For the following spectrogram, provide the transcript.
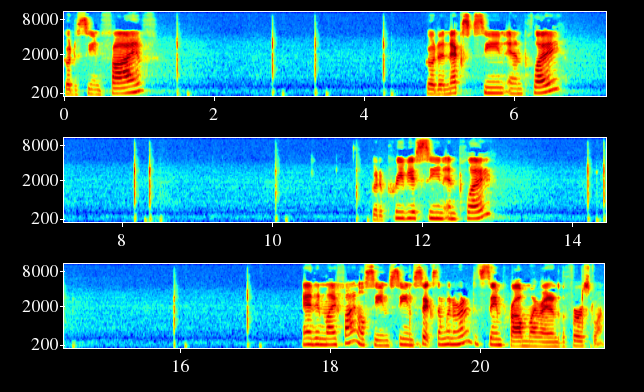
Go to scene 5. Go to next scene and play. Go to previous scene and play. And in my final scene, scene 6, I'm going to run into the same problem I ran into the first one.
